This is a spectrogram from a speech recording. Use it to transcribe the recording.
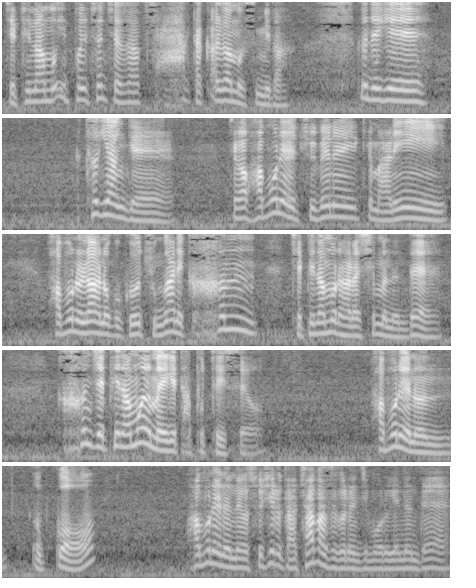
제피나무 잎을 전체에서 싹 다 깔아먹습니다. 근데 이게 특이한 게 제가 화분에 주변에 이렇게 많이 화분을 놔놓고 그 중간에 큰 제피나무를 하나 심었는데 큰 제피나무에만 이게 다 붙어 있어요. 화분에는 없고 화분에는 내가 수시로 다 잡아서 그런지 모르겠는데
